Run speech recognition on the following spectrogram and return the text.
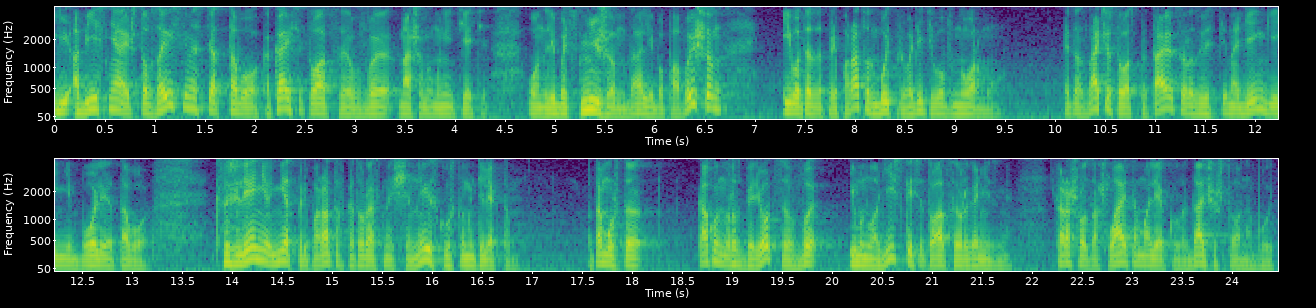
и объясняет, что в зависимости от того, какая ситуация в нашем иммунитете, он либо снижен, да, либо повышен, и вот этот препарат, он будет приводить его в норму. Это значит, что вас пытаются развести на деньги и не более того. К сожалению, нет препаратов, которые оснащены искусственным интеллектом. Потому что как он разберется в иммунологической ситуации в организме? Хорошо, зашла эта молекула, дальше что она будет?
